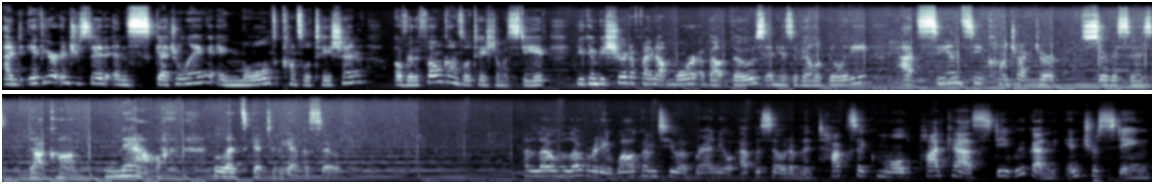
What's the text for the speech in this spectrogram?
And if you're interested in scheduling a mold consultation over the phone consultation with Steve, you can be sure to find out more about those and his availability at cnccontractorservices.com. Now, let's get to the episode. Hello, hello, everybody. Welcome to a brand new episode of the Toxic Mold Podcast. Steve, we've got an interesting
